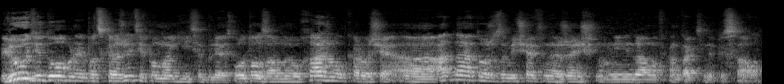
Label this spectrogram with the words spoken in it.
Люди добрые, подскажите, помогите, блядь. Вот он за мной ухаживал, короче. Э, одна тоже замечательная женщина мне недавно ВКонтакте написала.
